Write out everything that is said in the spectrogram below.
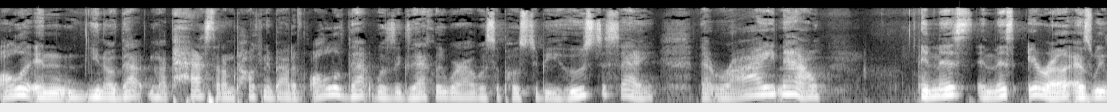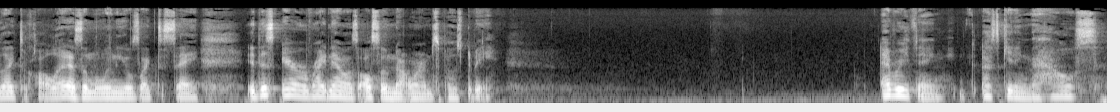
all of, and you know, that my past that I'm talking about, if all of that was exactly where I was supposed to be, who's to say that right now, in this in this era as we like to call it as the millennials like to say this era right now is also not where i'm supposed to be. Everything us getting the house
